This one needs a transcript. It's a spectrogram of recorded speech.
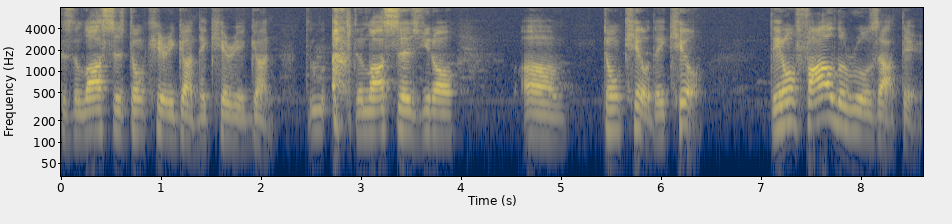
because the law says don't carry a gun. They carry a gun. The, the law says you know, um, don't kill. They kill. They don't follow the rules out there.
